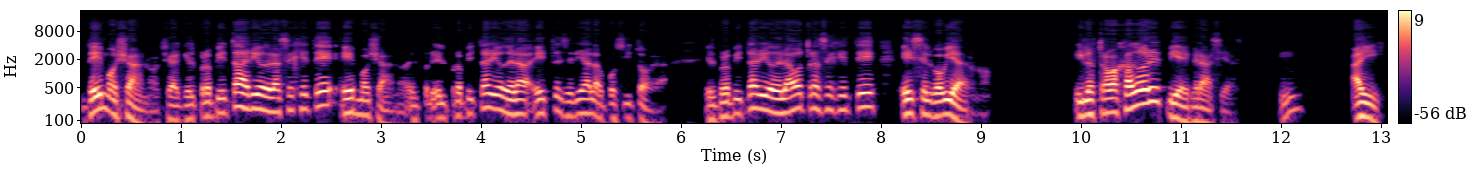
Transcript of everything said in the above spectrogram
de Moyano. O sea que el propietario de la CGT es Moyano. El, propietario de la, este sería la opositora. El propietario de la otra CGT es el gobierno. Y los trabajadores, bien, gracias. Ahí.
